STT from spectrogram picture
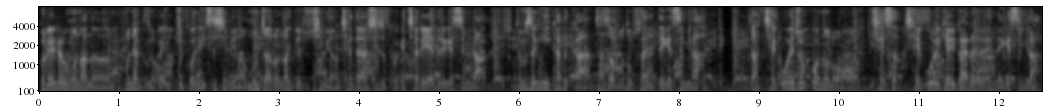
거래를 원하는 분양권과 입주권이 있으시면 문자로 남겨주시면 최대한 신속하게 처리해드리겠습니다. 정성이 가득한 자선 부동산이 되겠습니다. 자 최고의 조건으로 최선 최고의 결과를 내겠습니다.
